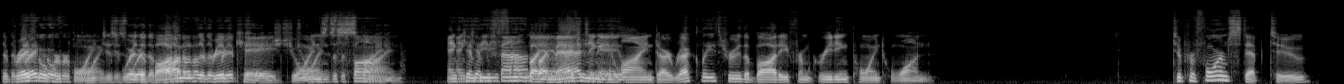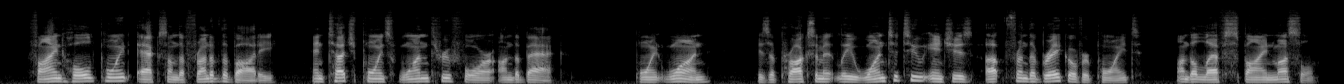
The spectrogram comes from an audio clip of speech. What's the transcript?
The breakover point is where the bottom of the rib cage joins the spine and can be found by imagining a line directly through the body from greeting point 1. To perform step 2, find hold point X on the front of the body and touch points 1 through 4 on the back. Point 1 is approximately 1 to 2 inches up from the breakover point on the left spine muscle.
